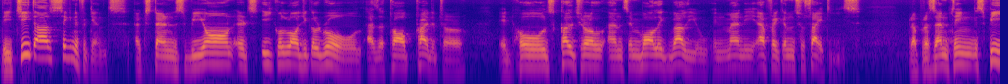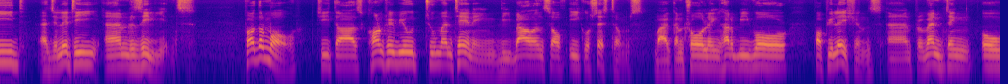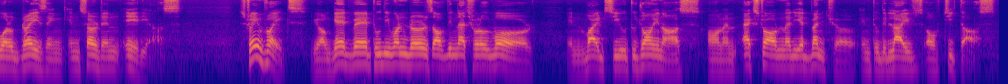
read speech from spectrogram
The cheetah's significance extends beyond its ecological role as a top predator. It holds cultural and symbolic value in many African societies, representing speed, agility, and resilience. Furthermore, cheetahs contribute to maintaining the balance of ecosystems by controlling herbivore populations and preventing overgrazing in certain areas. Streamflix, your gateway to the wonders of the natural world, invites you to join us on an extraordinary adventure into the lives of cheetahs.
